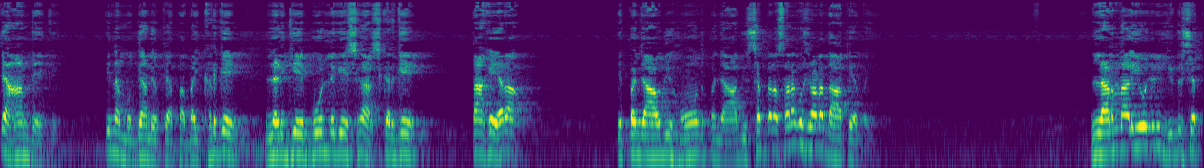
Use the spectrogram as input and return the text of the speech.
ਧਿਆਨ ਦੇ ਕੇ, ਇਹਨਾਂ ਮੁੱਦਿਆਂ ਦੇ ਉੱਤੇ ਆਪਾਂ ਬਾਈ ਖੜਗੇ ਲੜੀਏ, ਬੋਲੀਏ, ਸੰਘਰਸ਼ ਕਰਗੇ ਤਾਂ ਕਿ ਯਾਰ ਇਹ ਪੰਜਾਬ ਦੀ ਹੋਂਦ, ਪੰਜਾਬ ਦੀ ਸੱਭਿਅਤਾ, ਸਾਰਾ ਕੁਝ ਸਾਡਾ ਦਾਤ ਹੈ ਬਈ। ਲੜਨ ਵਾਲੀ ਉਹ ਜਿਹੜੀ ਲੀਡਰਸ਼ਿਪ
